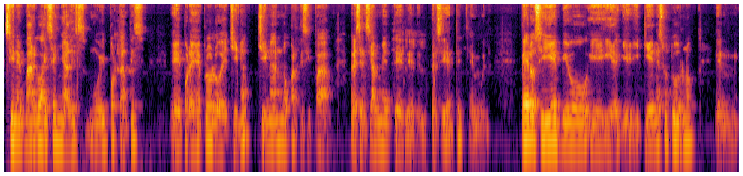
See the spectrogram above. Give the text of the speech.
Sin embargo, hay señales muy importantes eh, por ejemplo, lo de China. China no participa presencialmente el, presidente, eh, pero sí envió y, tiene su turno en,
